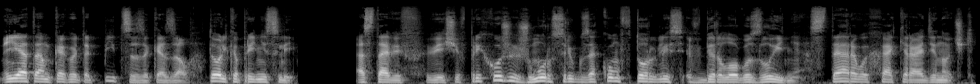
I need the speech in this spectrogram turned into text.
я там какой-то пицца заказал, только принесли. Оставив вещи в прихожей, Жмур с рюкзаком вторглись в берлогу злыдня, старого хакера-одиночки.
